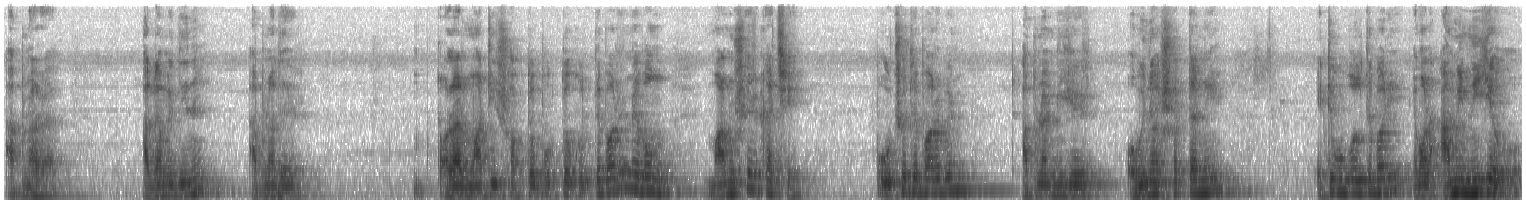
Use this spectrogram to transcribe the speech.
আপনারা আগামী দিনে আপনাদের তলার মাটি শক্তপোক্ত করতে পারেন এবং মানুষের কাছে পৌঁছতে পারবেন আপনার নিজের অভিনয় সত্তা নিয়ে। এটুকু বলতে পারি? এবং আমি নিজেও,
